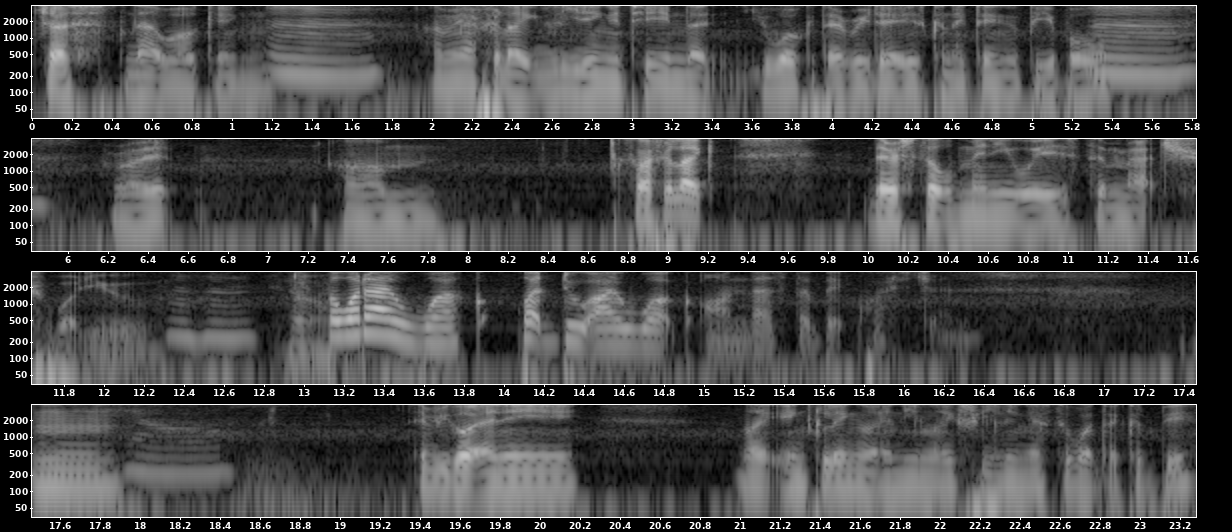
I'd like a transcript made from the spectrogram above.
just networking. Mm. I mean, I feel like leading a team that you work with every day is connecting with people, Mm. right? Um, so I feel like there's still many ways to match what you, hmm you know. But what I work? What do I work on? That's the big question. mm, Yeah. have you got any like inkling or any like feeling as to what that could be?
